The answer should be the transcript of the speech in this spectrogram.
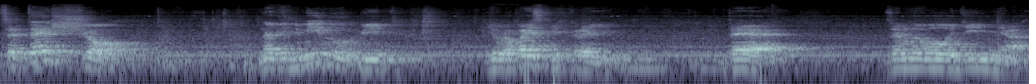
це те, що на відміну від європейських країн, де землеволодіння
